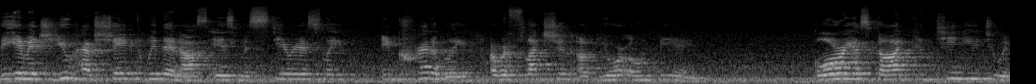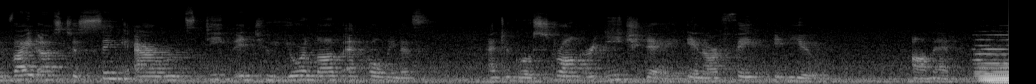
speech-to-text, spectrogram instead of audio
The image you have shaped within us is mysteriously, incredibly, a reflection of your own being. Glorious God, continue to invite us to sink our roots deep into your love and holiness and to grow stronger each day in our faith in you. Amen.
